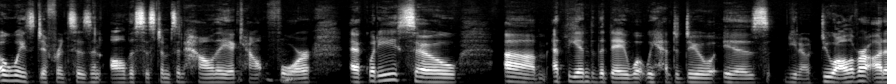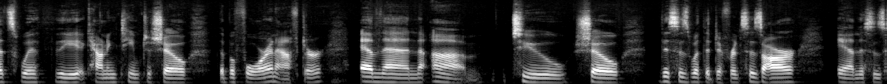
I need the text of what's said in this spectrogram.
always differences in all the systems and how they account for equity. So um, at the end of the day, what we had to do is, you know, do all of our audits with the accounting team to show the before and after, and then um, to show this is what the differences are and this is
